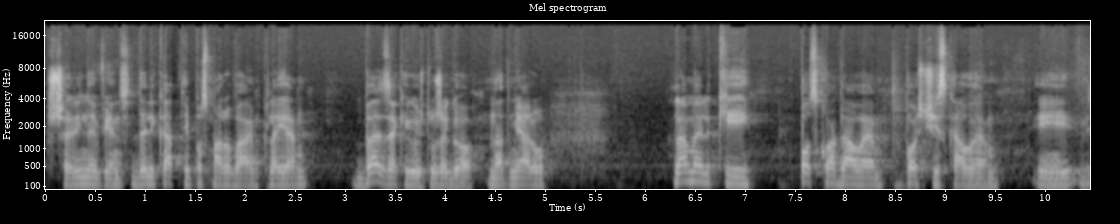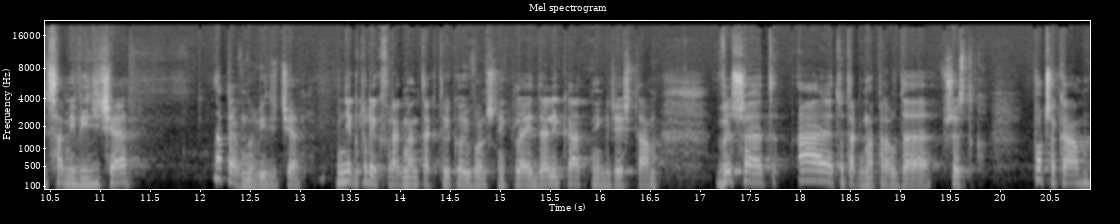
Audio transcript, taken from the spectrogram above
szczeliny, więc delikatnie posmarowałem klejem, bez jakiegoś dużego nadmiaru. Lamelki poskładałem, pościskałem i sami widzicie, na pewno widzicie, w niektórych fragmentach tylko i wyłącznie klej delikatnie gdzieś tam wyszedł, ale to tak naprawdę wszystko. Poczekam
